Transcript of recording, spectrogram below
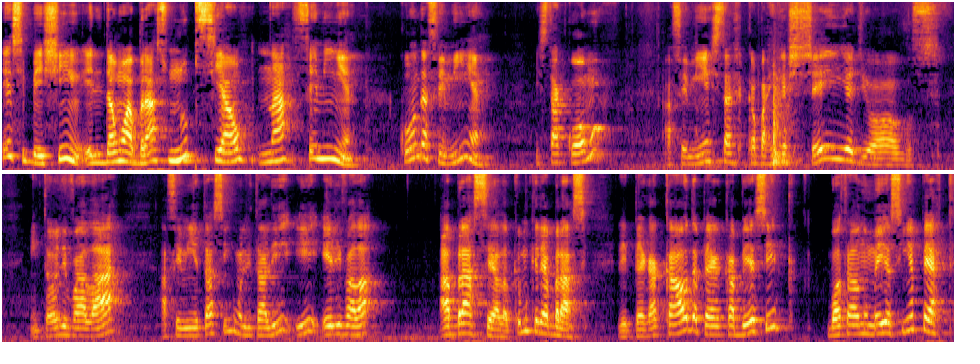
Esse peixinho, ele dá um abraço nupcial na feminha. Quando a feminha está como? A feminha está com a barriga cheia de ovos. Então ele vai lá, a fêmea tá assim como ele tá ali, e ele vai lá, abraça ela. Como que ele abraça? Ele pega a cauda, pega a cabeça e bota ela no meio assim e aperta.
